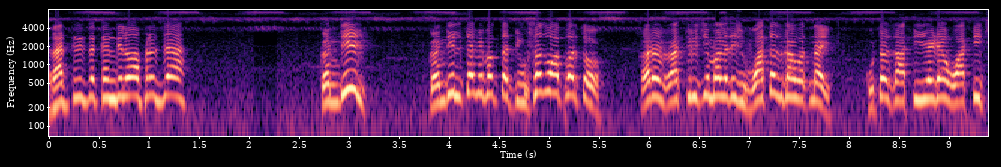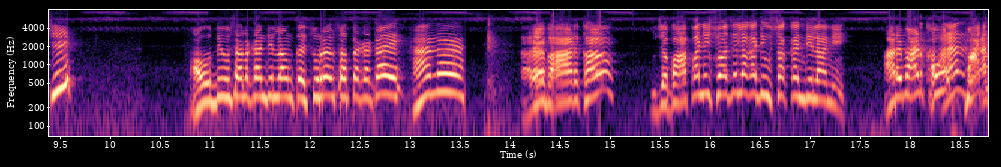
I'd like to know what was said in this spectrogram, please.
रात्रीचं कंदील वापरत जा. कंदील? कंदील तर मी फक्त दिवसाच वापरतो. कारण रात्रीची मला त्याची वातच गावत नाही. कुठं जाती येड्या वातीची अहो दिवसाला कंदील लावून काय सुरायला स्वतः का काय? हा ना. अरे बाळ खाऊ तुझ्या बापाने शोधलेला का दिवसा कंदिलाने अरे बाळ खाऊ माझ्या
